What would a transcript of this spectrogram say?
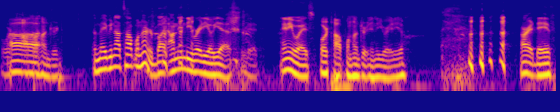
or top 100 Uh, Maybe not top one hundred, but on indie radio, yes, it did. Anyways, or top 100 indie radio. all right, Dave,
